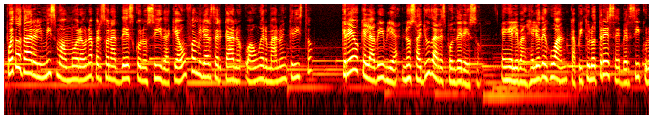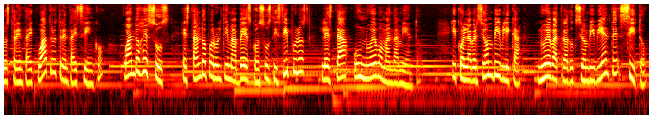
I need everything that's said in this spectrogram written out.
¿Puedo dar el mismo amor a una persona desconocida que a un familiar cercano o a un hermano en Cristo? Creo que la Biblia nos ayuda a responder eso. En el Evangelio de Juan, capítulo 13, versículos 34 y 35, cuando Jesús, estando por última vez con sus discípulos, les da un nuevo mandamiento y con la versión bíblica Nueva Traducción Viviente cito,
